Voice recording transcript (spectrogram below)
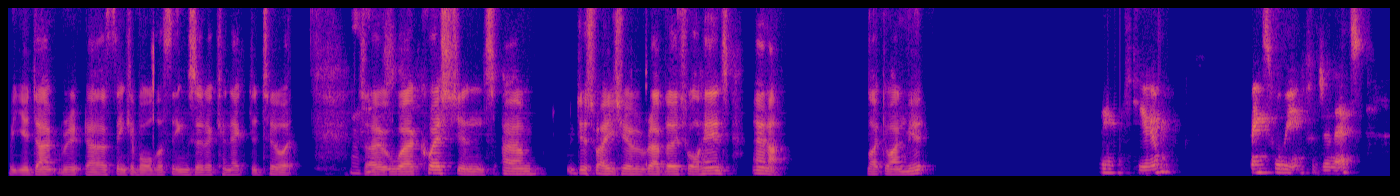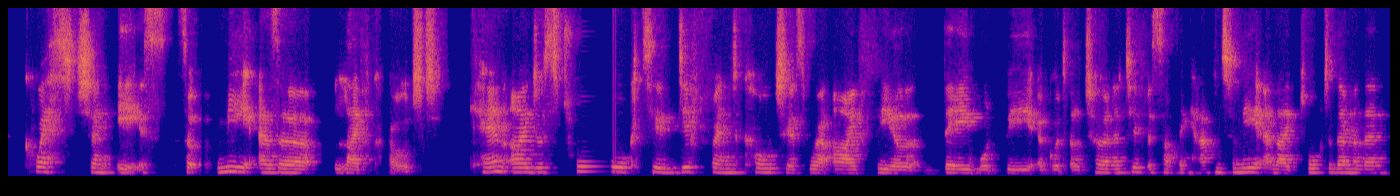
but you don't re- uh, think of all the things that are connected to it. Mm-hmm. So, uh, questions, um, just raise your uh, virtual hands. Anna, like to unmute? Thank you. Thanks for the info, Jeanette. Question is so, me as a life coach, can I just talk to different coaches where I feel they would be a good alternative if something happened to me and I talk to them and then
